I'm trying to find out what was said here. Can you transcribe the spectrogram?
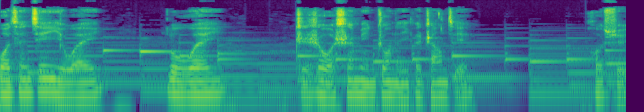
我曾经以为，陆威只是我生命中的一个章节，或许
